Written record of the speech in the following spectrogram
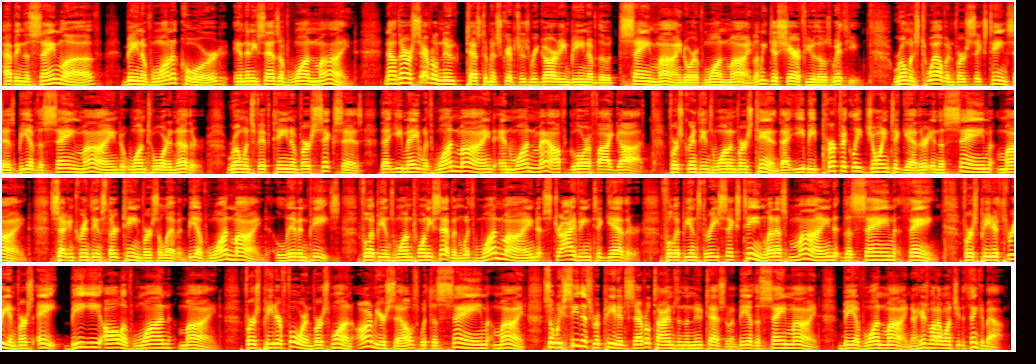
having the same love, being of one accord, and then he says, of one mind. Now, there are several New Testament scriptures regarding being of the same mind or of one mind. Let me just share a few of those with you. Romans 12 and verse 16 says, Be of the same mind one toward another. Romans 15 and verse 6 says, That ye may with one mind and one mouth glorify God. 1 Corinthians 1 and verse 10, That ye be perfectly joined together in the same mind. 2 Corinthians 13 verse 11, Be of one mind, live in peace. Philippians 1:27 with one mind striving together. Philippians 3:16 let us mind the same thing. 1 Peter 3 and verse 8 be ye all of one mind. 1 Peter 4 and verse 1 arm yourselves with the same mind. So we see this repeated several times in the New Testament. Be of the same mind, be of one mind. Now here's what I want you to think about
